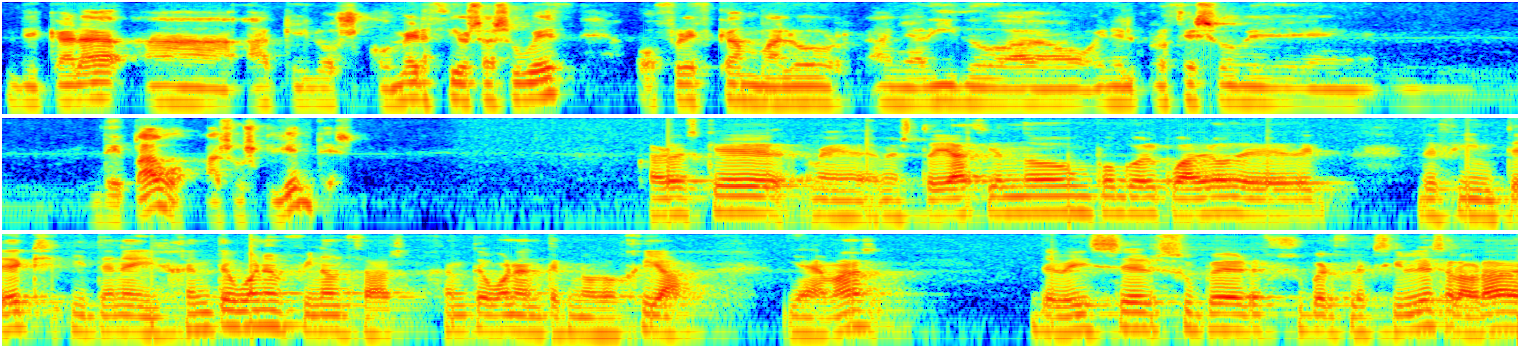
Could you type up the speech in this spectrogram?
de cara a, que los comercios a su vez ofrezcan valor añadido en el proceso de pago a sus clientes. Claro, es que me, estoy haciendo un poco el cuadro de, fintech y tenéis gente buena en finanzas, gente buena en tecnología y además debéis ser súper super flexibles a la hora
